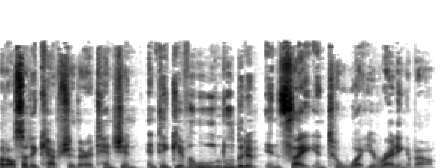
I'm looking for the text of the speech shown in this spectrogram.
but also to capture their attention and to give a little bit of insight into what you're writing about.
